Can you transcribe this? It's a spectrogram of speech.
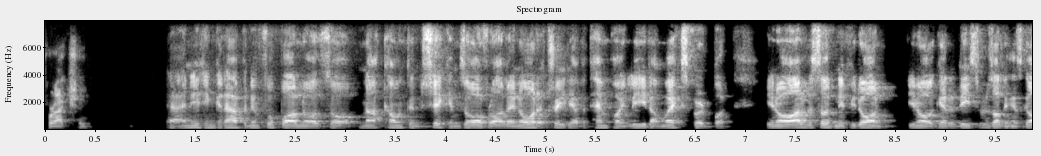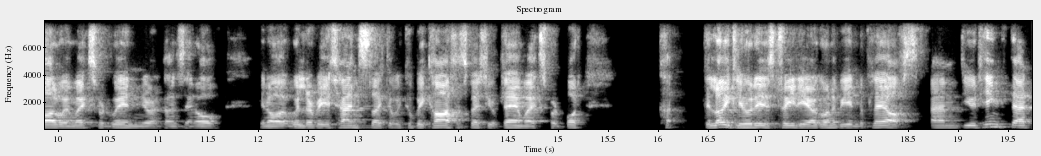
for action. Yeah, anything can happen in football and also not counting the chickens overall. I know that Treaty have a 10 point lead on Wexford, but you know, all of a sudden if you don't, you know, get a decent result against Galway and Wexford win, you're kind of saying, Oh, you know, will there be a chance like that we could be caught, especially playing Wexford? But the likelihood is Treaty are going to be in the playoffs. And do you think that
